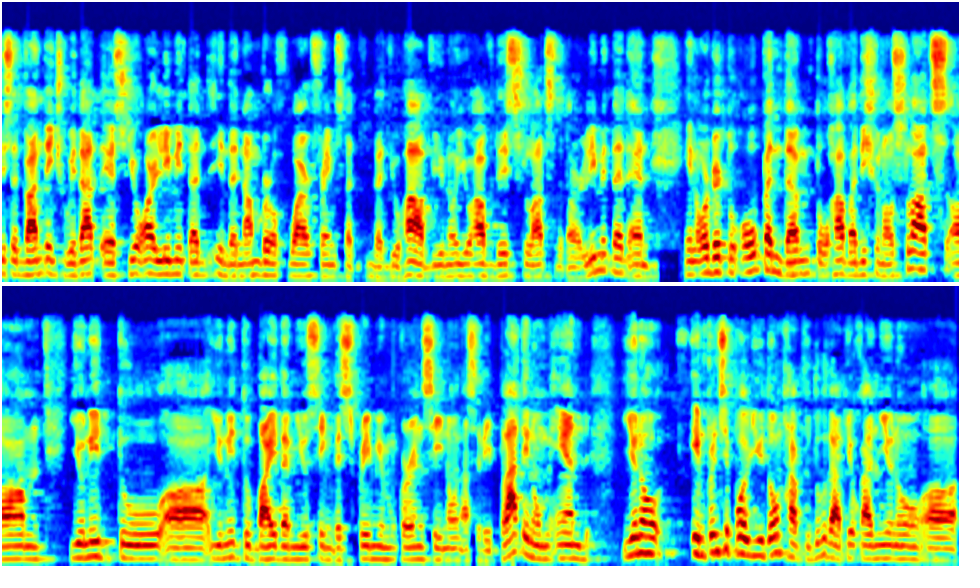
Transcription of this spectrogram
disadvantage with that is you are limited in the number of warframes that that you have. You know, you have these slots that are limited, and in order to open them to have additional slots, um, you need to uh, you need to buy them using this premium currency known as the platinum. And you know in principle you don't have to do that. You can you know uh,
